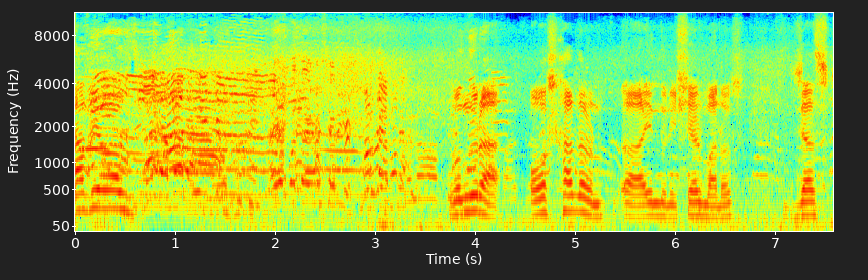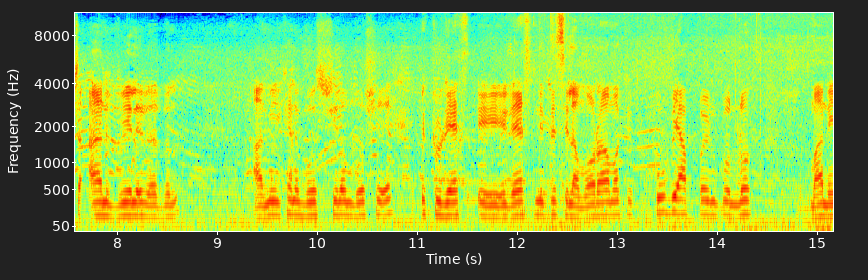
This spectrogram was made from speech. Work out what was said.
love you all বন্ধুরা অসাধারণ ইন্দোনেশিয়ার মানুষ জাস্ট আনবিলিভেবল আমি এখানে বসছিলাম বসে একটু রেস্ট রেস্ট নিতেছিলাম। ওরা আমাকে খুবই আপ্যায়ন করল। মানে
